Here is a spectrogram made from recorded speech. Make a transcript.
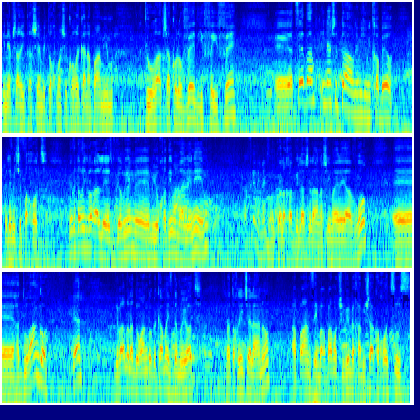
הנה אפשר להתרשם בתוך מה שקורה כאן הפעם עם התאורה כשהכל עובד, יפהפה. אה, הצבע, עניין של טעם למי שמתחבר. ולמי שפחות. אם מדברים כבר על אה, דגמים אה, מיוחדים ומעניינים, כל החבילה של האנשים האלה יעברו. אה, הדורנגו, כן? דיברנו על הדורנגו בכמה הזדמנויות בתוכנית שלנו. הפעם זה עם 475 כוחות סוס,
